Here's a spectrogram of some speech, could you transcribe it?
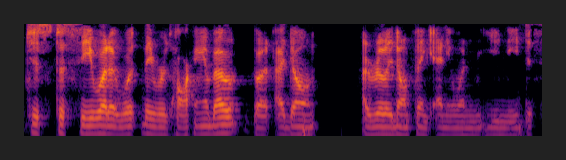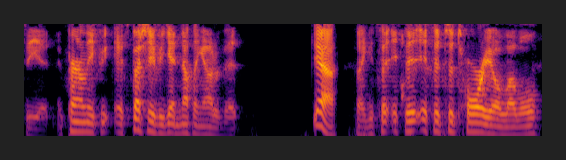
just to see what it what they were talking about, but I don't. I really don't think anyone you need to see it. Apparently, if you, especially if you get nothing out of it, yeah. like it's a it's a it's a tutorial level.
